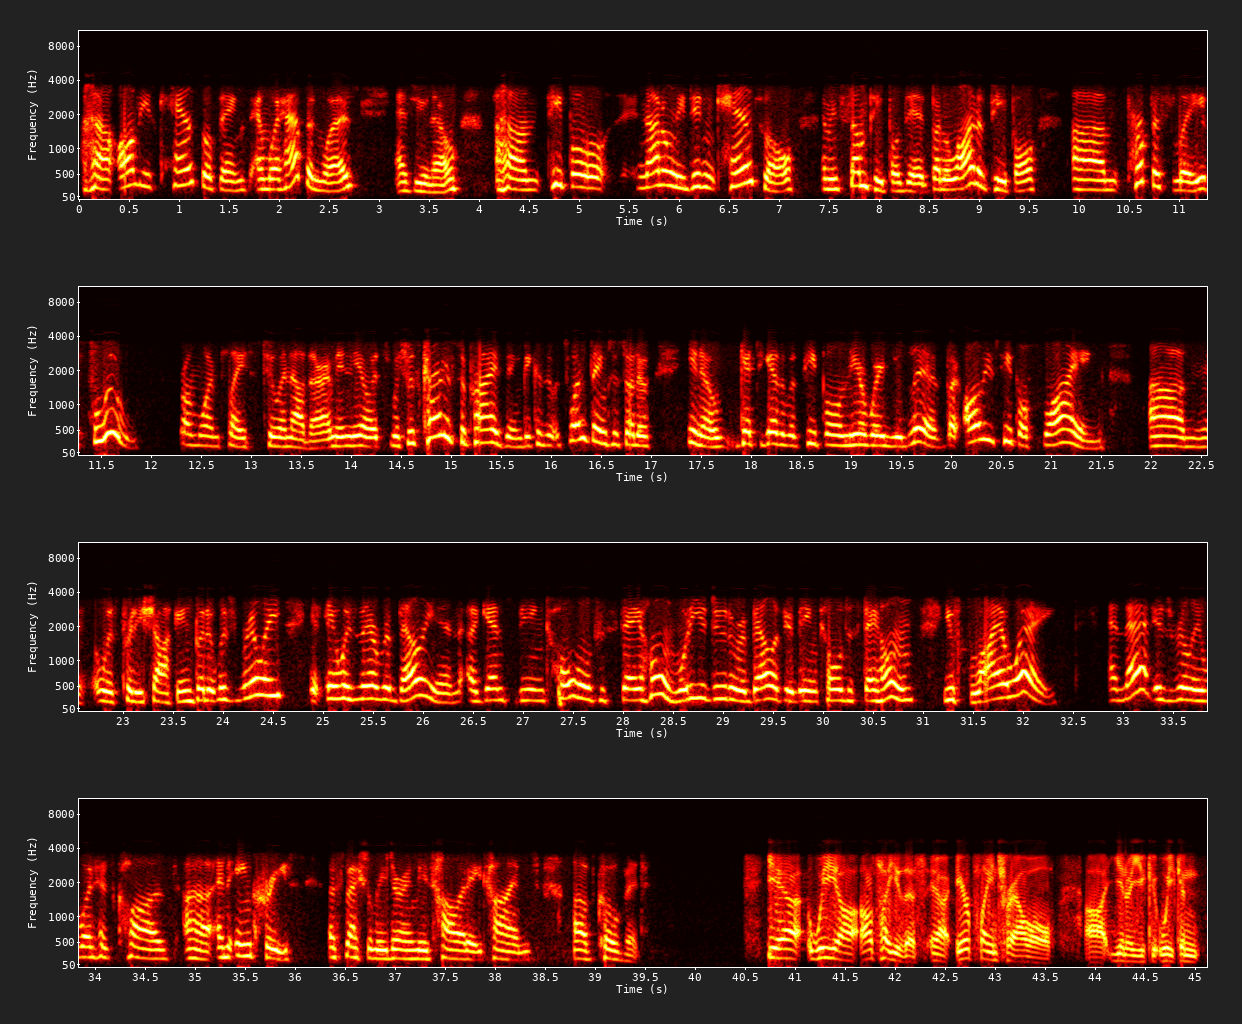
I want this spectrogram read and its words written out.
uh, all these cancel things, and what happened was, as you know, um, people not only didn't cancel I mean, some people did, but a lot of people um, purposely flew from one place to another. I mean, you know, it's, which was kind of surprising because it was one thing to sort of, you know, get together with people near where you live, but all these people flying um, was pretty shocking. But it was really, it, it was their rebellion against being told to stay home. What do you do to rebel if you're being told to stay home? You fly away. And that is really what has caused uh, an increase especially during these holiday times of COVID? Yeah, we. Uh, I'll tell you this: uh, airplane travel. Uh, you know, you can, we can.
